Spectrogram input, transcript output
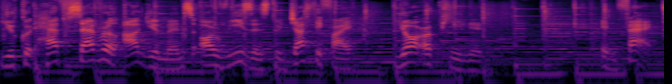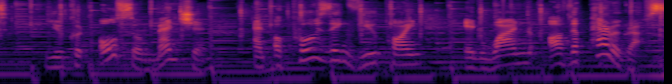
you could have several arguments or reasons to justify your opinion. In fact, you could also mention an opposing viewpoint in one of the paragraphs.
